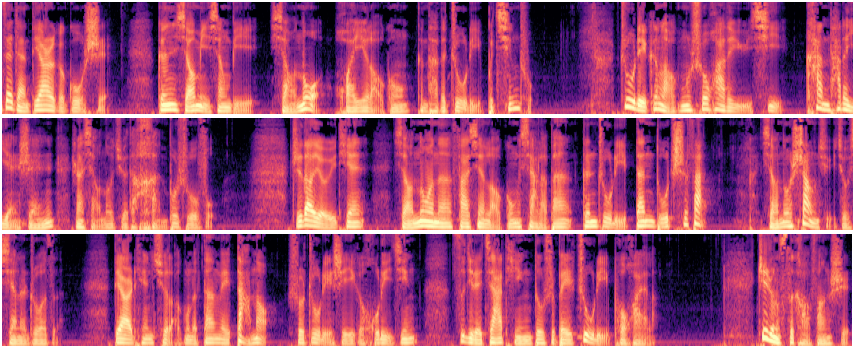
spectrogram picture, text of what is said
再讲第二个故事。跟小米相比，小诺怀疑老公跟他的助理不清楚。助理跟老公说话的语气、看他的眼神，让小诺觉得很不舒服。直到有一天，小诺呢发现老公下了班跟助理单独吃饭，小诺上去就掀了桌子。第二天去老公的单位大闹，说助理是一个狐狸精，自己的家庭都是被助理破坏了。这种思考方式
